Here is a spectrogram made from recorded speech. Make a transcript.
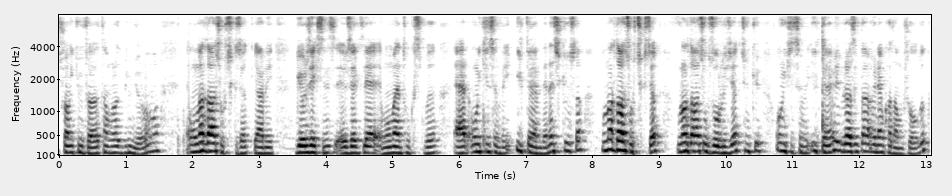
şu anki müfredatı tam olarak bilmiyorum ama onlar daha çok çıkacak. Yani göreceksiniz özellikle momentum kısmı eğer 12. sınıfın ilk döneminde ne çıkıyorsa bunlar daha çok çıkacak. Bunlar daha çok zorlayacak. Çünkü 12. sınıfın ilk dönemi birazcık daha önem kazanmış oldu.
